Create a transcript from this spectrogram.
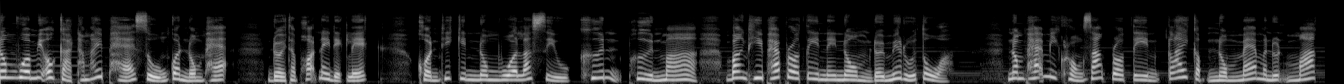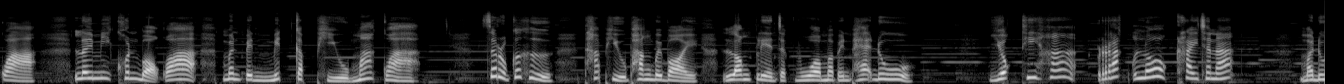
นมวัวมีโอกาสทำให้แพ้สูงกว่านมแพะ โดยเฉพาะในเด็กเล็ก คนที่กินนมวัวและสิวขึ้น ผื่นมา บางทีแพ้โปรตีนในนมโดยไม่รู้ตัวนมแพะมีโครงสร้างโปรตีนใกล้กับนมแม่มนุษย์มากกว่า เลยมีคนบอกว่ามันเป็นมิตรกับผิวมากกว่า สรุปก็คือ ถ้าผิวพังบ่อยๆ ลองเปลี่ยนจากวัวมาเป็นแพะดู ยกที่ 5 รักโลกใครชนะ มาดู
